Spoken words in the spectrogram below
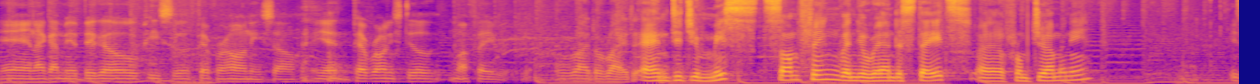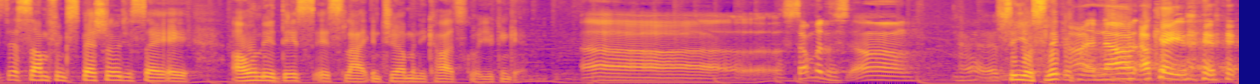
and I got me a big old piece of pepperoni. So yeah, pepperoni's still my favorite. Yeah. All right, all right. And did you miss something when you were in the States uh, from Germany? Is there something special you say, hey, only this is like in Germany, Karlsruhe, you can get? Uh, some of the. Um, uh, see you slipping. Uh, no, okay.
